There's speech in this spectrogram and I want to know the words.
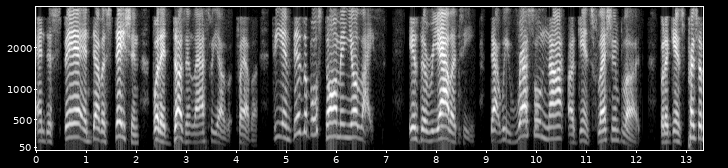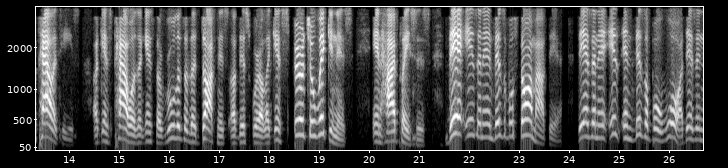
and despair and devastation, but it doesn't last forever. The invisible storm in your life is the reality that we wrestle not against flesh and blood, but against principalities, against powers, against the rulers of the darkness of this world, against spiritual wickedness in high places. There is an invisible storm out there. There's an invisible war. There's an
